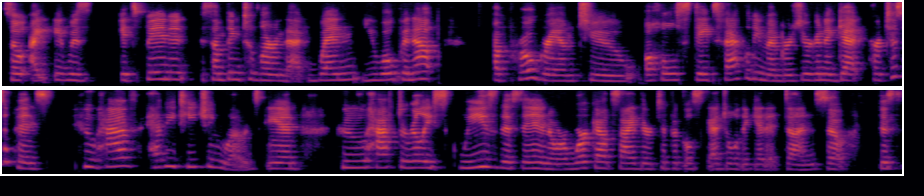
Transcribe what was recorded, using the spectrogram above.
So I, it was, it's been something to learn that when you open up a program to a whole state's faculty members, you're going to get participants who have heavy teaching loads and who have to really squeeze this in or work outside their typical schedule to get it done. So this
